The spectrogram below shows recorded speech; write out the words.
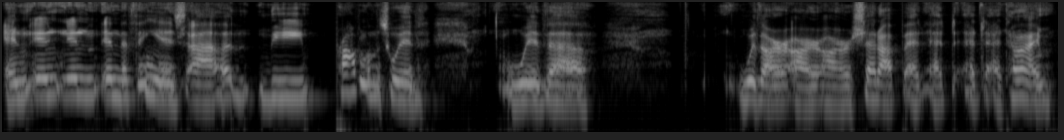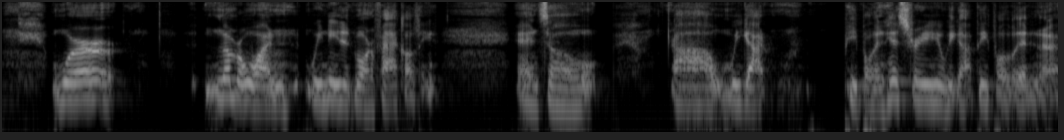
and, and, and, and, the thing is, the problems with, with, with our, our, our setup at, at, at that time were number one, we needed more faculty. And so uh, we got people in history, we got people in uh,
